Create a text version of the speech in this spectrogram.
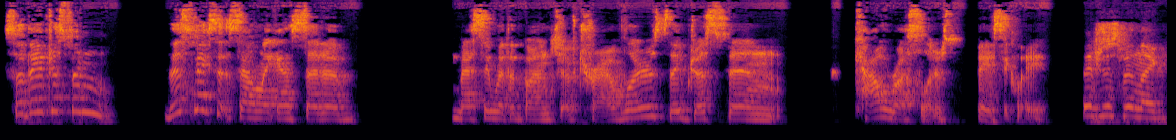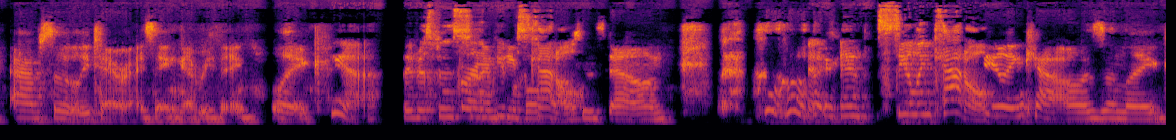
So they've just been, this makes it sound like instead of messing with a bunch of travelers, they've just been cow rustlers, basically. They've just been like absolutely terrorizing everything. Like Yeah, they've just been stealing people's people's cattle down. like, and, and stealing cattle. stealing cows and like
